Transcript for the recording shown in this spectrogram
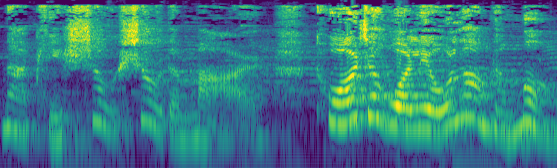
那匹瘦瘦的马儿驮着我流浪的梦，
